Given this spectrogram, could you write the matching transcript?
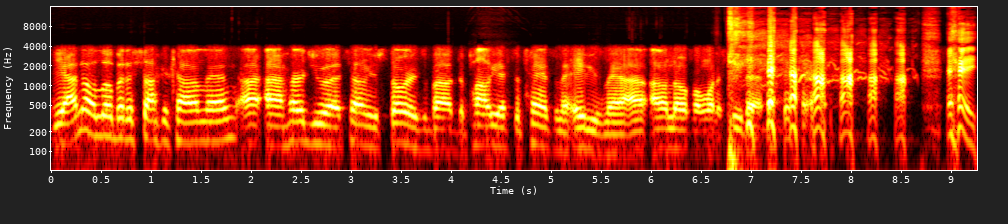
Yeah, I know a little bit of Chaka Khan, man. I, I heard you uh, telling your stories about the polyester pants in the '80s, man. I, I don't know if I want to see that. hey,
